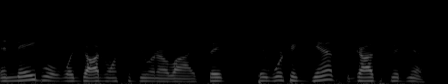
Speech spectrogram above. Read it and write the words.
enable what God wants to do in our lives. They, they work against God's goodness.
